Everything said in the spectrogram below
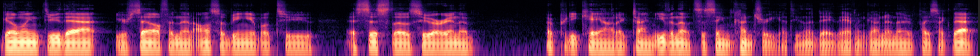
going through that yourself and then also being able to assist those who are in a a pretty chaotic time, even though it's the same country. At the end of the day, they haven't gone to another place like that.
